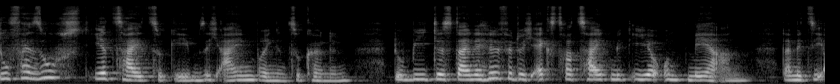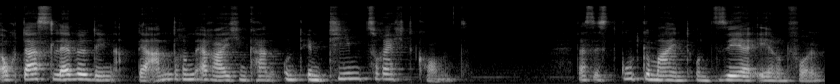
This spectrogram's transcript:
Du versuchst ihr Zeit zu geben, sich einbringen zu können, Du bietest deine Hilfe durch extra Zeit mit ihr und mehr an, damit sie auch das Level den, der anderen erreichen kann und im Team zurechtkommt. Das ist gut gemeint und sehr ehrenvoll,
